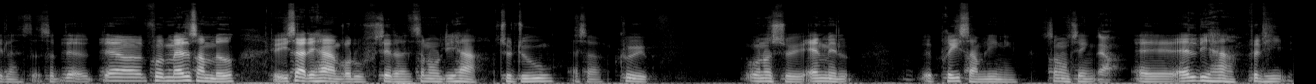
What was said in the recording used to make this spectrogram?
eller andet sted. Så det, det er fået dem alle sammen med. Især det her, hvor du sætter sådan nogle af de her to do, altså køb, undersøg, anmeld, øh, prissammenligning, sådan nogle ting. Ja. Øh, alle de her, fordi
